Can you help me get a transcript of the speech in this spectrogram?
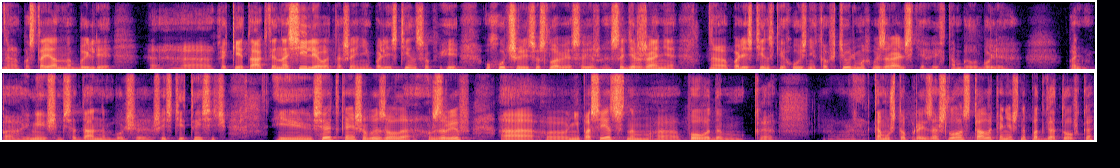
э, постоянно были какие-то акты насилия в отношении палестинцев и ухудшились условия содержания палестинских узников в тюрьмах в израильских. Их там было более, по, имеющимся данным, больше 6 тысяч. И все это, конечно, вызвало взрыв, а э, непосредственным э, поводом к к тому, что произошло, стала, конечно, подготовка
